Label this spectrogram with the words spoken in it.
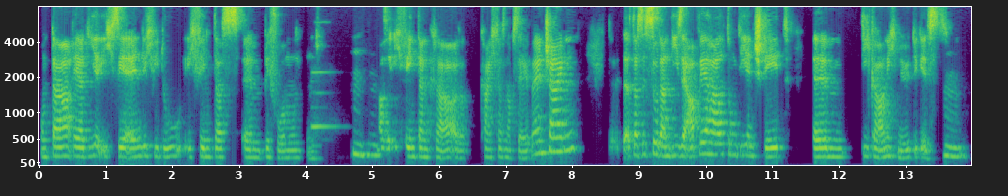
Und da reagiere ich sehr ähnlich wie du. Ich finde das ähm, bevormundend. Mhm. Also ich finde dann klar, also kann ich das noch selber entscheiden. Das ist so dann diese Abwehrhaltung, die entsteht, ähm, die gar nicht nötig ist. Mhm.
